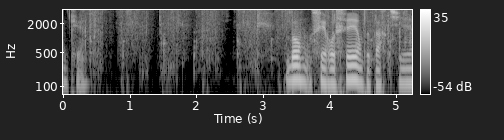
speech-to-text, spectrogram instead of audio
Ok. Bon, c'est refait, on peut partir.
